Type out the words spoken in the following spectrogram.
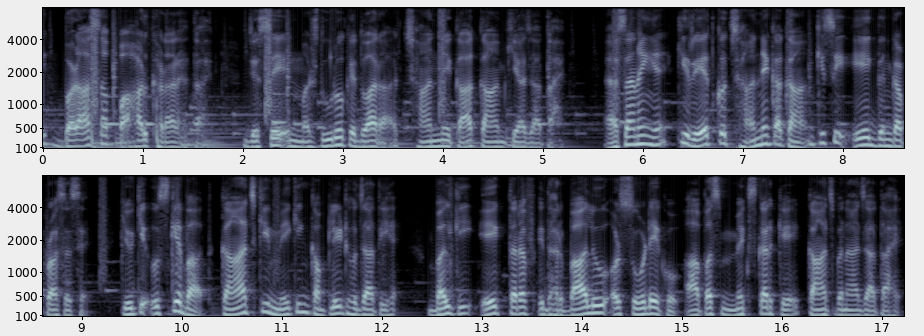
एक बड़ा सा पहाड़ खड़ा रहता है, जिससे इन मजदूरों के द्वारा छानने का काम किया जाता है। ऐसा नहीं है कि रेत को छानने का काम किसी एक दिन का प्रोसेस है, क्योंकि उसके बाद कांच की मेकिंग कंप्लीट हो जाती है, बल्कि एक तरफ़ इधर बालू और सोडे को आपस में मिक्स करके कांच बनाया जाता है,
